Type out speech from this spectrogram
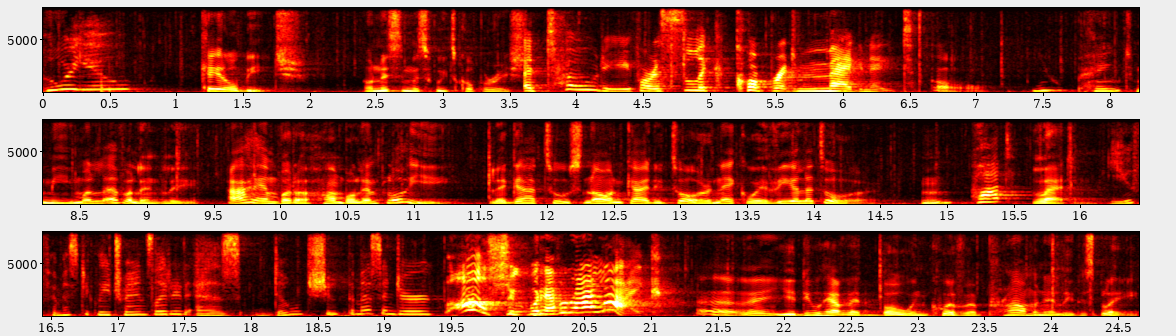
who are you? Cato Beach, Onesimus Sweets Corporation. A toady for a slick corporate magnate. Oh, you paint me malevolently. I am but a humble employee. Legatus non caeditor neque violator. Hmm? What? Latin. Euphemistically translated as "Don't shoot the messenger." I'll shoot whatever I like. Uh, you do have that bow and quiver prominently displayed.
